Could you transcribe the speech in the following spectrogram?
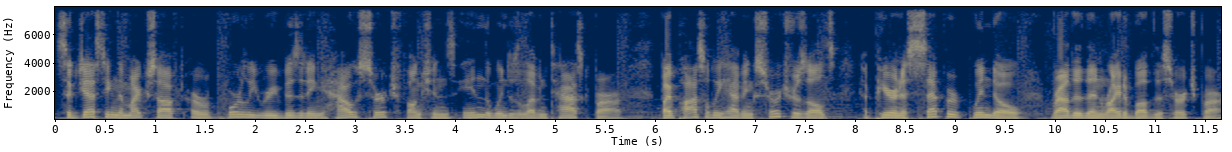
suggesting that Microsoft are reportedly revisiting how search functions in the Windows 11 taskbar by possibly having search results appear in a separate window rather than right above the search bar.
